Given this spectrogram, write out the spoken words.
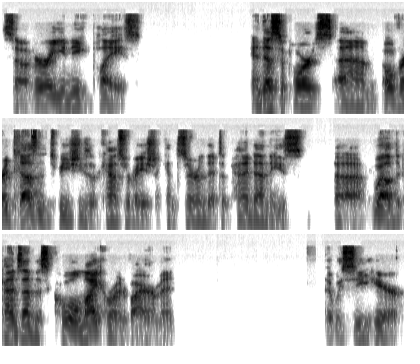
So a very unique place. And this supports um, over a dozen species of conservation concern that depend on these, uh, well, depends on this cool microenvironment that we see here.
